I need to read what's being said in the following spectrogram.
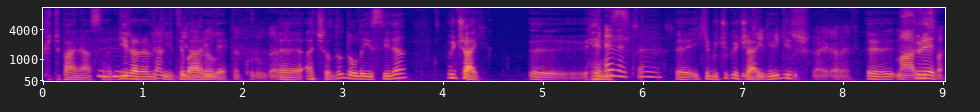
kütüphane aslında. 1 Aralık Tabii, itibariyle Aralık'ta kuruldu. Evet. e, açıldı. Dolayısıyla 3 ay e, henüz Evet, evet. e, iki buçuk üç ay İki- gibi iki bir ay, evet. e, süre var.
